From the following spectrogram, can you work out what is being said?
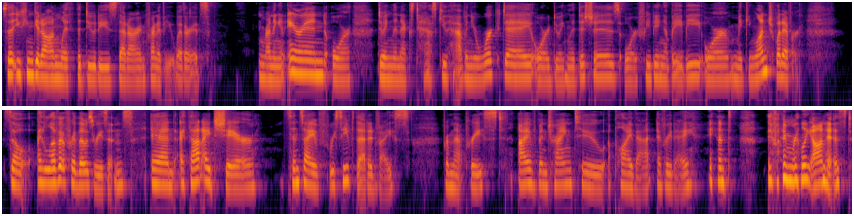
so that you can get on with the duties that are in front of you, whether it's running an errand or doing the next task you have in your workday or doing the dishes or feeding a baby or making lunch, whatever. So I love it for those reasons. And I thought I'd share, since I've received that advice from that priest, I've been trying to apply that every day. And if I'm really honest,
